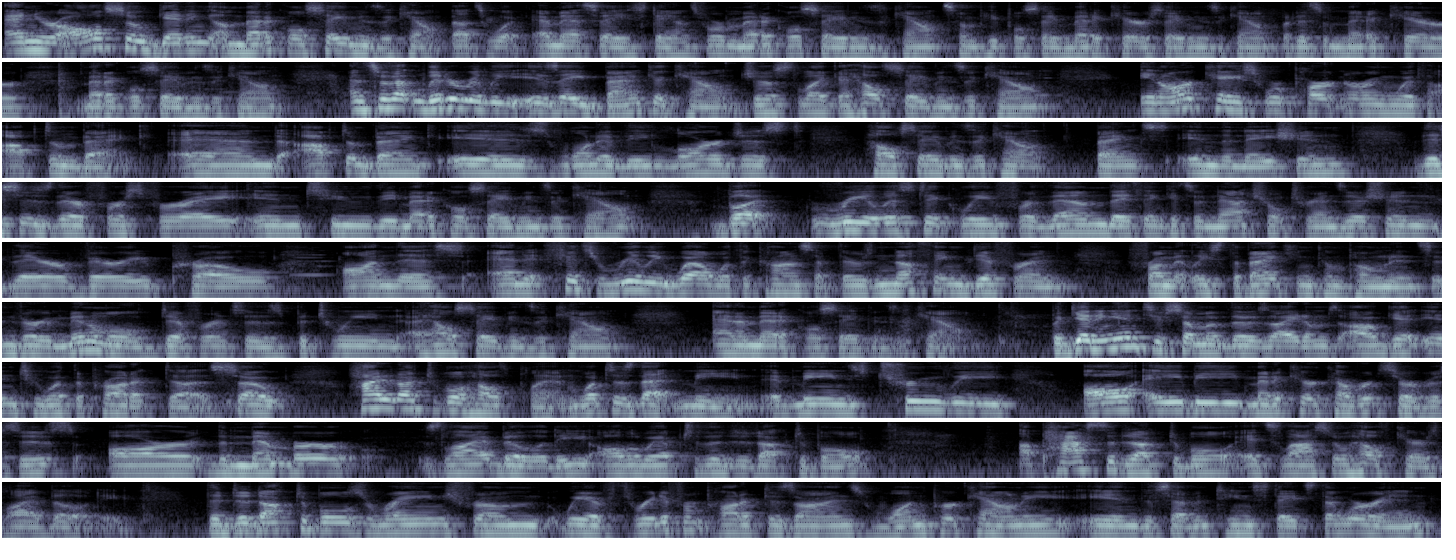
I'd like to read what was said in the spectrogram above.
and you're also getting a medical savings account. That's what MSA stands for, medical savings account. Some people say Medicare savings account, but it's a Medicare medical savings account. And so that literally is a bank account, just like a health savings account. In our case, we're partnering with Optum Bank, and Optum Bank is one of the largest health savings account banks in the nation. This is their first foray into the medical savings account. But realistically, for them, they think it's a natural transition. They're very pro on this, and it fits really well with the concept. There's nothing different from at least the banking components, and very minimal differences between a health savings account and a medical savings account. But getting into some of those items, I'll get into what the product does. So, high deductible health plan, what does that mean? It means truly all AB Medicare covered services are the member's liability all the way up to the deductible. Uh, past the deductible, it's Lasso Healthcare's liability. The deductibles range from we have three different product designs, one per county in the 17 states that we're in.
